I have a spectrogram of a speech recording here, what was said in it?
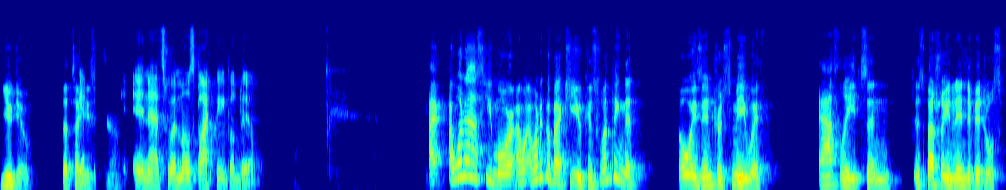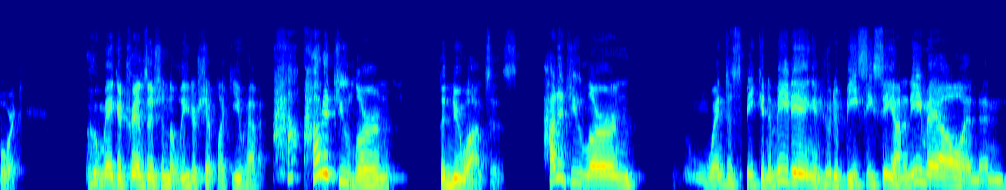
you do that's how Yeah. you see her and that's what most black people do I, I want to ask you more. I, want to go back to you because one thing that always interests me with athletes and especially in an individual sport who make a transition to leadership like you have, how, how did you learn the nuances? How did you learn when to speak in a meeting and who to BCC on an email and, and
